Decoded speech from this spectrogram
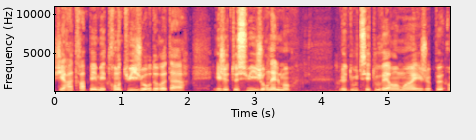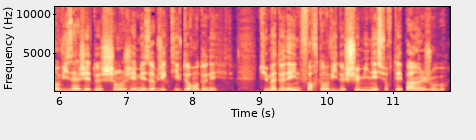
j'ai rattrapé mes 38 jours de retard et je te suis journellement. Le doute s'est ouvert en moi et je peux envisager de changer mes objectifs de randonnée. Tu m'as donné une forte envie de cheminer sur tes pas un jour.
